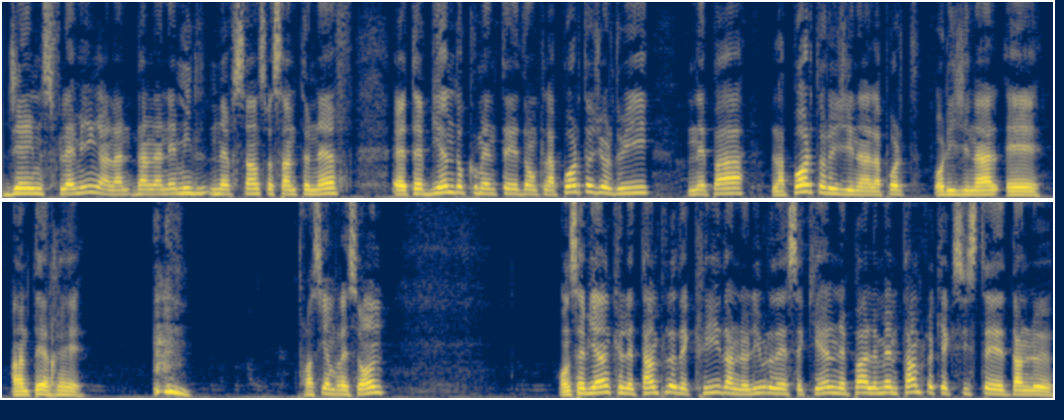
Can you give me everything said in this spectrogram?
James Fleming dans l'année 1969. était bien documentée. Donc la porte aujourd'hui n'est pas la porte originale. La porte originale est enterrée. Troisième raison, on sait bien que le temple décrit dans le livre d'Ézéchiel n'est pas le même temple qui existait dans le,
